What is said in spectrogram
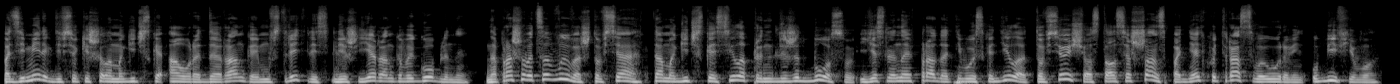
В подземелье, где все кишело магической аурой Д-ранга, ему встретились лишь Е-ранговые гоблины. Напрашивается вывод, что вся та магическая сила принадлежит боссу, и если она и вправду от него исходила, то все еще остался шанс поднять хоть раз свой уровень, убив его.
